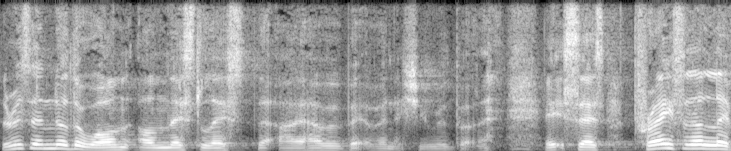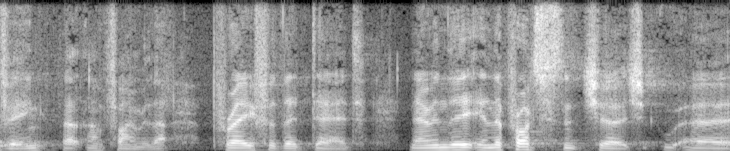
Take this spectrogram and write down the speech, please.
There is another one on this list that I have a bit of an issue with, but it says, pray for the living. That, I'm fine with that. Pray for the dead. Now, in the, in the Protestant church, uh,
